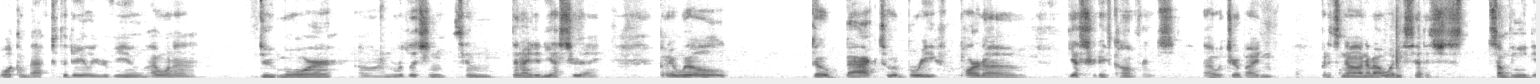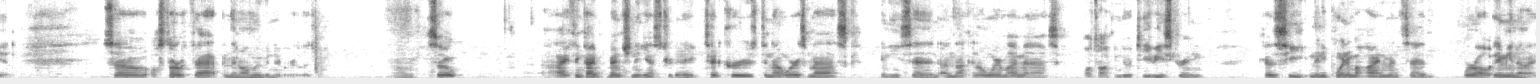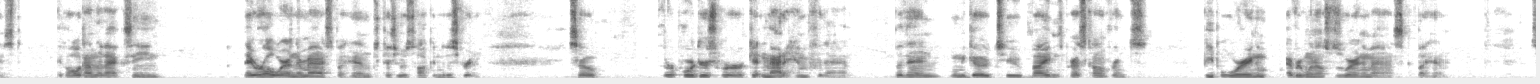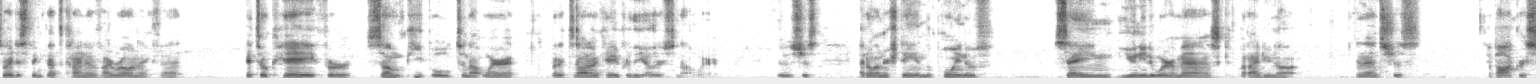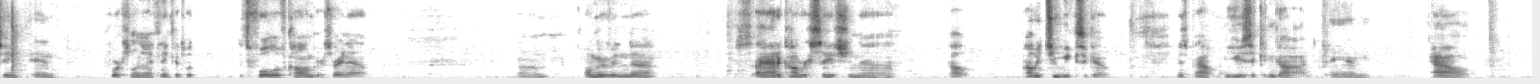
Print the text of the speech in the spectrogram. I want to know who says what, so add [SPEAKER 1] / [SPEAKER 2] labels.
[SPEAKER 1] Welcome back to the Daily Review. I want to do more on religion than, than I did yesterday, but I will go back to a brief part of yesterday's conference uh, with Joe Biden, but it's not about what he said, it's just something he did. So I'll start with that and then I'll move into religion. Um, so I think I mentioned it yesterday. Ted Cruz did not wear his mask, and he said, I'm not going to wear my mask while talking to a TV screen because he, and then he pointed behind him and said, We're all immunized. They've all gotten the vaccine. They were all wearing their masks but him because he was talking to the screen. So the reporters were getting mad at him for that. But then when we go to Biden's press conference, people wearing, everyone else was wearing a mask but him. So I just think that's kind of ironic that it's okay for some people to not wear it, but it's not okay for the others to not wear it. It was just, I don't understand the point of saying you need to wear a mask, but I do not. And that's just hypocrisy. And fortunately, I think it's what it's full of Congress right now. Um, I'll move into. I had a conversation uh, about probably two weeks ago. It was about music and God and how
